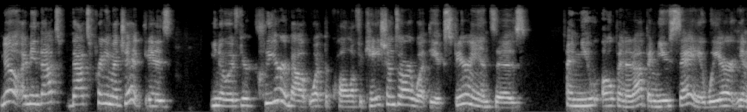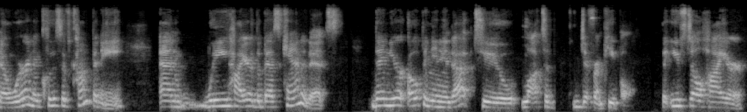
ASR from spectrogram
No, I mean that's that's pretty much it. Is you know if you're clear about what the qualifications are, what the experience is, and you open it up and you say we are you know we're an inclusive company and we hire the best candidates, then you're opening it up to lots of different people, but you still hire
